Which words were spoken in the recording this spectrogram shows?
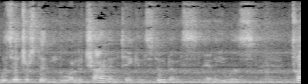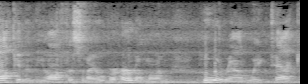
was interested in going to China and taking students. And he was talking in the office, and I overheard him on who around Wake Tech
